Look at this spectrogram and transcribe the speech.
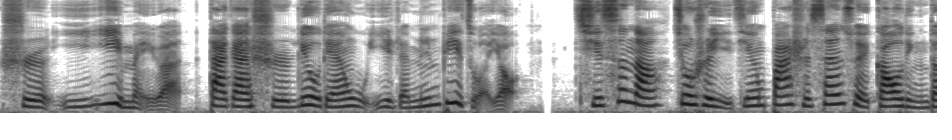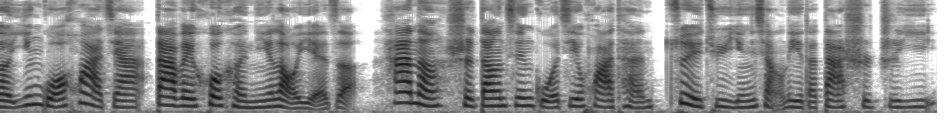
是一亿美元，大概是六点五亿人民币左右。其次呢，就是已经八十三岁高龄的英国画家大卫霍克尼老爷子。他呢是当今国际画坛最具影响力的大师之一。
